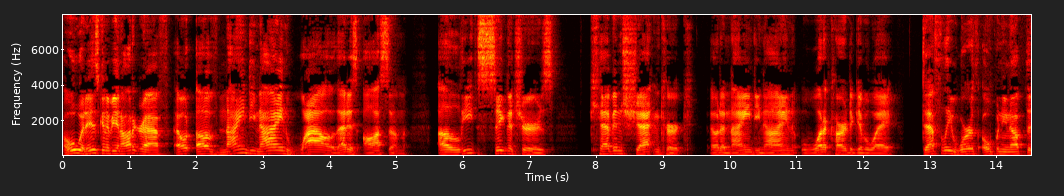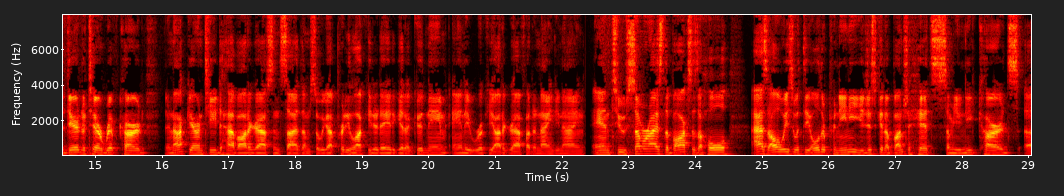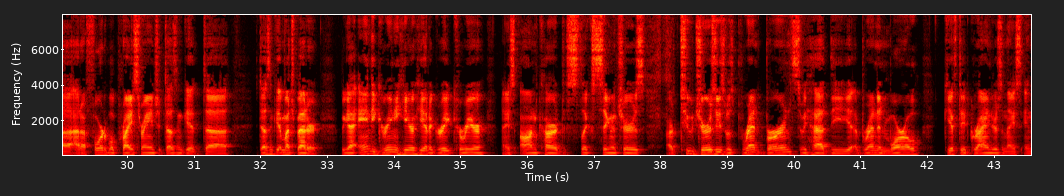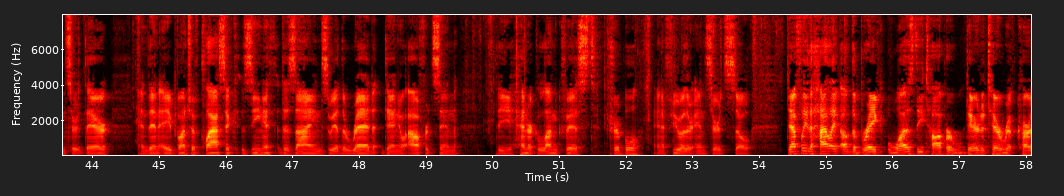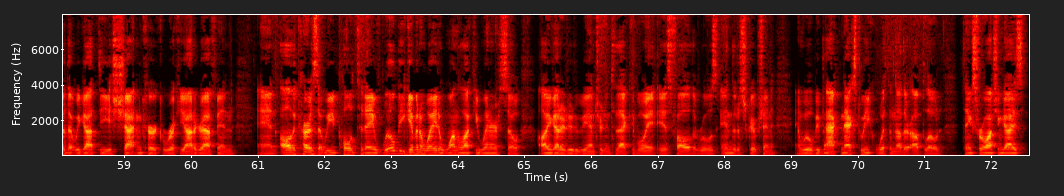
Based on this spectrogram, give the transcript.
Oh, it is going to be an autograph out of 99. Wow, that is awesome. Elite Signatures, Kevin Shattenkirk out of 99. What a card to give away. Definitely worth opening up the Dare to Tear Rip card. They're not guaranteed to have autographs inside them, so we got pretty lucky today to get a good name and a rookie autograph out of 99. And to summarize the box as a whole, as always with the older Panini, you just get a bunch of hits, some unique cards uh, at affordable price range. It doesn't get uh, doesn't get much better. We got Andy Greeny here. He had a great career. Nice on-card slick signatures. Our two jerseys was Brent Burns. We had the Brenden Morrow gifted grinders, a nice insert there. And then a bunch of classic Zenith designs. We had the red Daniel Alfredsson, the Henrik Lundqvist triple, and a few other inserts. So Definitely the highlight of the break was the topper Dare to Tear rip card that we got the Shattenkirk rookie autograph in. And all the cards that we pulled today will be given away to one lucky winner. So all you got to do to be entered into that giveaway is follow the rules in the description. And we will be back next week with another upload. Thanks for watching, guys.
